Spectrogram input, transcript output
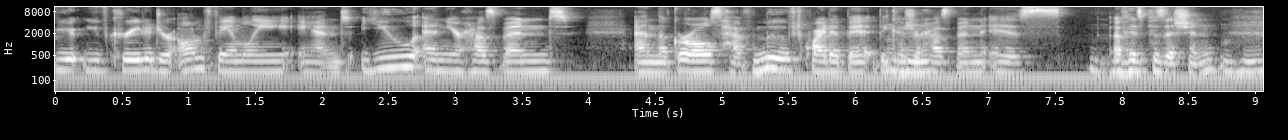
you've created your own family, and you and your husband, and the girls have moved quite a bit because your mm-hmm. husband is mm-hmm. of his position, mm-hmm.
